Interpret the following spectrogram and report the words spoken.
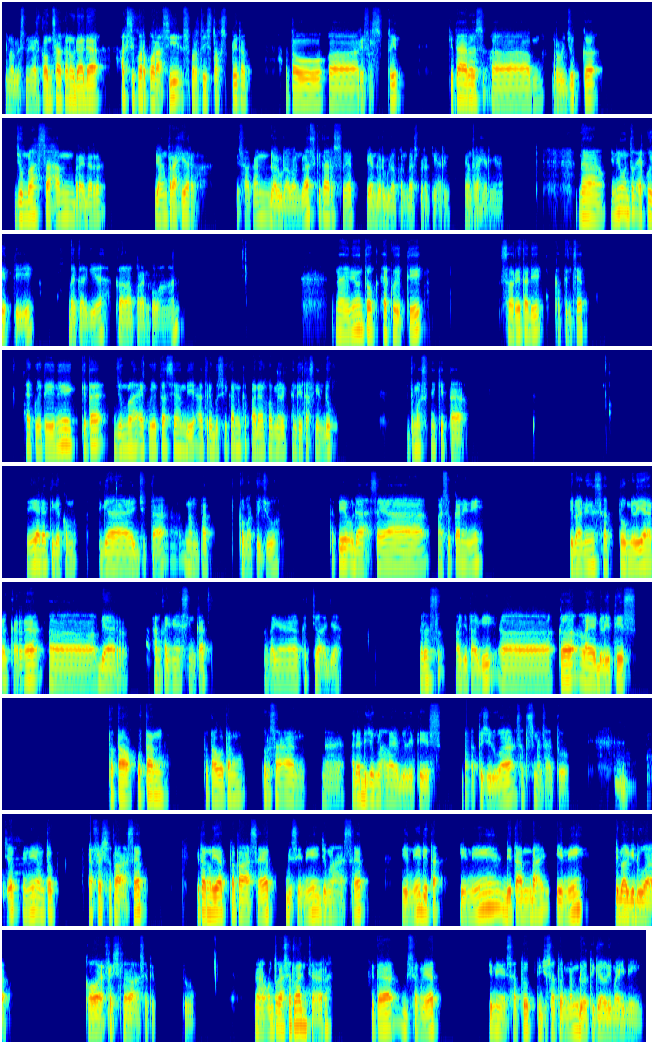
15 miliar. Kalau misalkan udah ada aksi korporasi seperti stock split atau uh, reverse split, kita harus um, merujuk ke jumlah saham beredar yang terakhir. Misalkan 2018 kita harus lihat yang 2018 berarti hari yang terakhirnya. Nah, ini untuk equity, baik lagi ya ke laporan keuangan. Nah, ini untuk equity. Sorry tadi kepencet. Equity ini kita jumlah ekuitas yang diatribusikan kepada pemilik entitas induk. Itu maksudnya kita. Ini ada 3, 3 juta 64,7. Tapi udah saya masukkan ini dibanding satu miliar karena uh, biar angkanya singkat, angkanya kecil aja. Terus lanjut lagi uh, ke liabilities. Total utang, total utang perusahaan. Nah, ada di jumlah liabilities 472 191. Lanjut ini untuk average total asset. Kita ngelihat total aset di sini jumlah aset ini dita ini ditambah ini dibagi dua. Kalau average total asset itu. Nah, untuk aset lancar, kita bisa ngelihat ini 1716235 ini.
